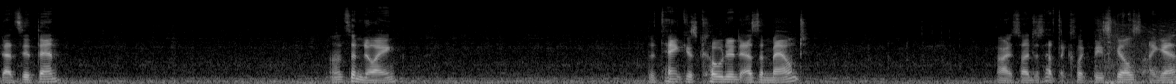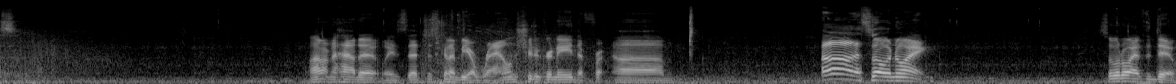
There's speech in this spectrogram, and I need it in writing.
That's it then? Well, that's annoying. The tank is coded as a mount. Alright, so I just have to click these skills, I guess. I don't know how to... Is that just going to be a round? Shoot a grenade? The um... Oh, that's so annoying. So what do I have to do?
